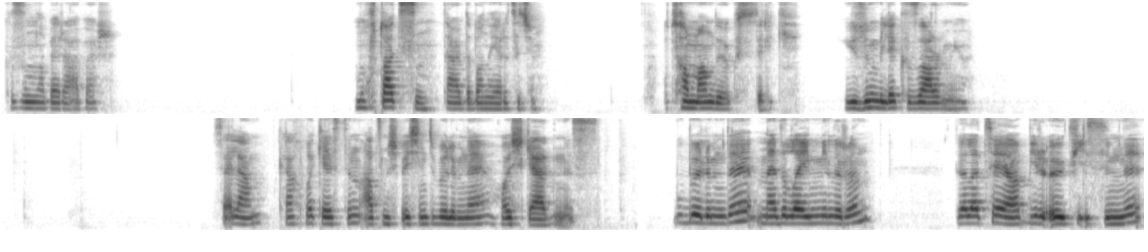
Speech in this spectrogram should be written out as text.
Kızımla beraber. Muhtaçsın derdi bana yaratıcım. Utanman da yok üstelik. Yüzüm bile kızarmıyor. Selam, Kahve Kest'in 65. bölümüne hoş geldiniz. Bu bölümde Madeleine Miller'ın Galatea Bir Öykü isimli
